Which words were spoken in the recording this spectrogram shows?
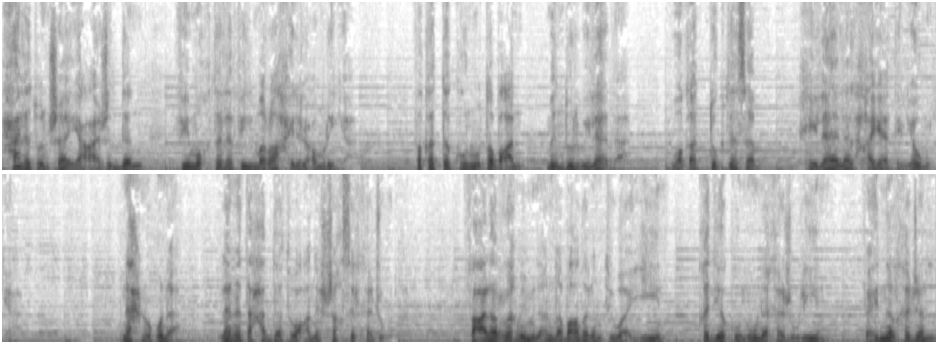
حالة شائعة جدا في مختلف المراحل العمرية. فقد تكون طبعا منذ الولادة وقد تكتسب خلال الحياة اليومية. نحن هنا لا نتحدث عن الشخص الخجول. فعلى الرغم من أن بعض الانطوائيين قد يكونون خجولين فإن الخجل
